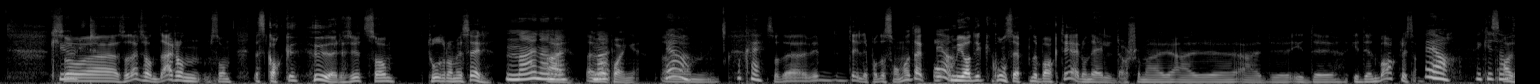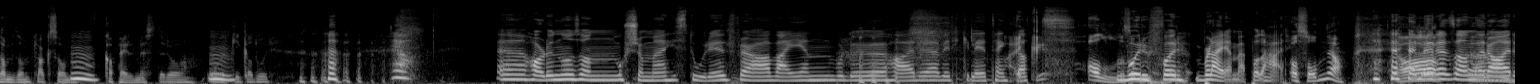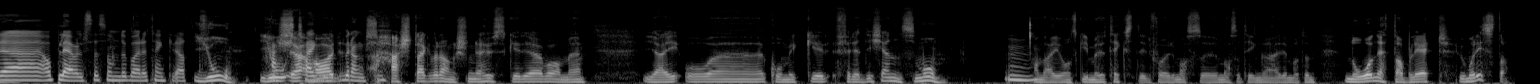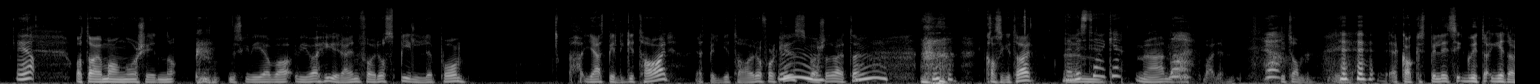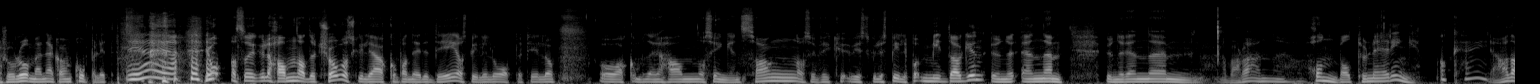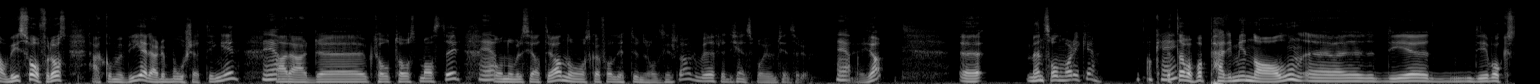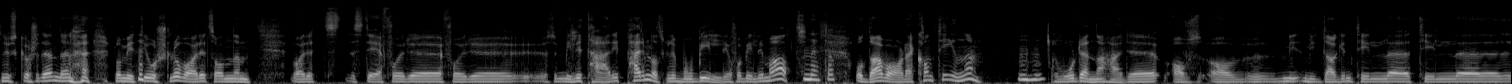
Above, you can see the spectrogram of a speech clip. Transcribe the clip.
Så, eh, så det er sånn, det er sånn, sånn Det skal ikke høres ut som to trommiser. Nei, nei, nei. det nei. var poenget. Ja. Um, OK. så det, vi deler på det sånn. Og, det, og Ja. mye av de konseptene bak det er jo Eldar som er, er, er ide, ideen bak, liksom. Ja, ikke sant. sammen sånn slags sånn Mm. kapellmester og Mm. ja. Uh, har du noen sånn morsomme historier fra veien hvor du har virkelig tenkt at som- Hvorfor ble jeg med på det her? Og sånn, ja. ja Eller en sånn um, rar uh, opplevelse som du bare tenker at Jo. jo Hashtag har, bransjen. Hashtag bransjen. Jeg husker jeg var med jeg og eh, komiker Freddy Kjensmo. mm, Han er jo, han skriver tekster for masse, masse ting og er en nå en etablert humorist. da. Ja. Og det er jo mange år siden vi var, vi var hyra inn for å spille på Jeg spilte gitar. Jeg spiller gitar òg, folkens, Mm. bare så du veit det. mm, Kassegitar. Det visste jeg ikke. Nei, bare, bare litt sånn Jeg kan ikke spille gitar- gitarsolo, men jeg kan kompe litt. Ja, ja. Jo, altså han hadde et show, og skulle jeg akkompagnere det, og spille låter til, og, og akkompagnere han, og synge en sang. Altså vi, vi skulle spille på middagen under en, um, under en um, hva var det, en håndballturnering. Okay. Ja da, vi så for oss her kommer vi, her er det bordsettinger, Ja. her er det to- toastmaster, Ja. og noen vil si at ja, nå skal vi få litt underholdningsinnslag ved Freddy Kjensborg og Finserud. Ja. Eh, men sånn var det ikke. Okay. Dette var på Perminalen. eh, De, de voksne husker kanskje den. Den lå midt i Oslo. Var et, sånn, um, var et sted for, eh, for eh, altså militære i perm. Da skulle bo billig og få billig mat. Nettopp. Og der var det ei kantine. -hmm. Hvor denne her eh, av, av middagen til, eh, til eh,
